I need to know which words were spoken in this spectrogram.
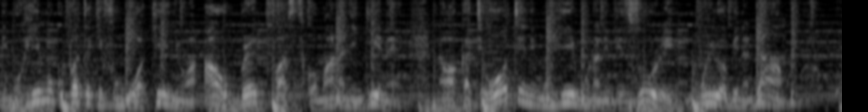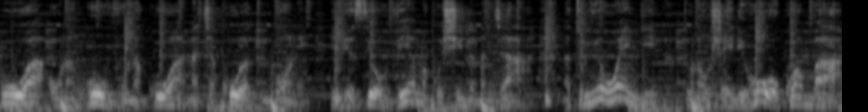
ni muhimu kupata kifungua kinywa au breakfast kwa maana nyingine, na wakati wote ni muhimu na ni vizuri mwili wa binadamu kuwa una nguvu na kuwa na chakula tumboni. Hivyo sio vyema kushinda na njaa, na tulio wengi tuna ushahidi huo kwamba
